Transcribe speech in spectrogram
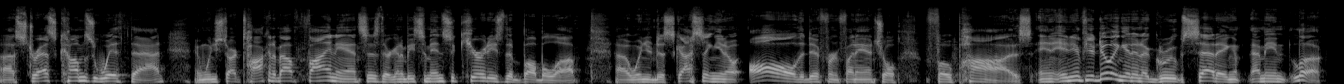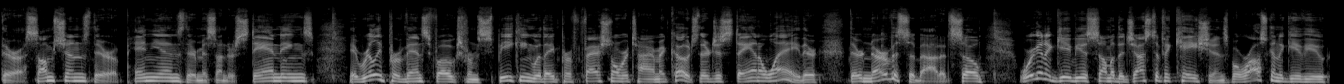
Uh, stress comes with that. And when you start talking about finances, there are going to be some insecurities that bubble up uh, when you're discussing, you know, all the different financial faux pas. And, and if you're doing it in a group setting, I mean, look, there are assumptions, there are opinions, there are misunderstandings. It really prevents folks from speaking with a professional retirement coach. They're just staying away. They're they're nervous about it. So we're going to give you some of the justifications, but we're also going to give you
